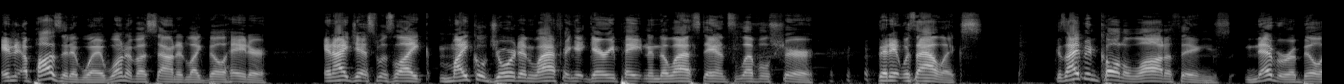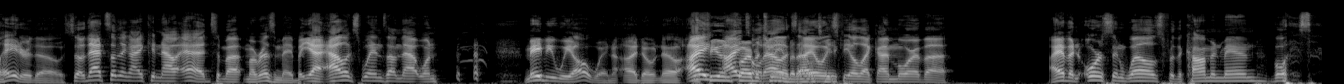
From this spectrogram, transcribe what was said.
in a positive way, one of us sounded like Bill Hader. And I just was like Michael Jordan laughing at Gary Payton in The Last Dance level sure that it was Alex. Because I've been called a lot of things. Never a Bill Hader, though. So that's something I can now add to my, my resume. But yeah, Alex wins on that one. Maybe we all win. I don't know. I, I told between, Alex I always feel like I'm more of a I have an Orson Welles for the common man voice.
